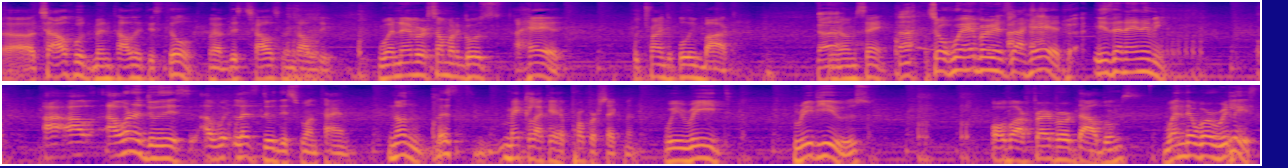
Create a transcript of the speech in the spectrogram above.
uh, childhood mentality still. We have this child's mentality. Whenever someone goes ahead, we're trying to pull him back. You know what I'm saying? so whoever is ahead is an enemy. I, I, I want to do this. I w- let's do this one time. No, let's make like a proper segment. We read reviews of our favorite albums when they were released,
